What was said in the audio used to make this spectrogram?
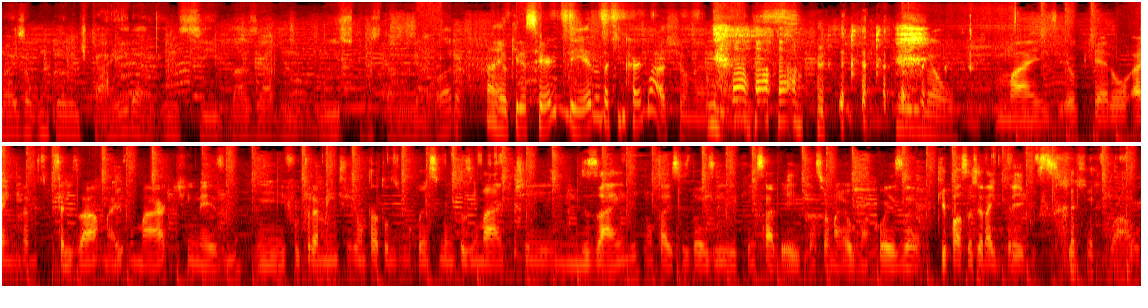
mais algum plano de carreira em si baseado nisso que você tá vivendo agora? Ah, eu queria ser herdeiro da Kim Kardashian, né? Quem não? Mas eu quero ainda me especializar mais no marketing mesmo e futuramente juntar todos os meus conhecimentos em marketing, em design, juntar esses dois e quem sabe transformar em alguma coisa que possa gerar empregos. Uau,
